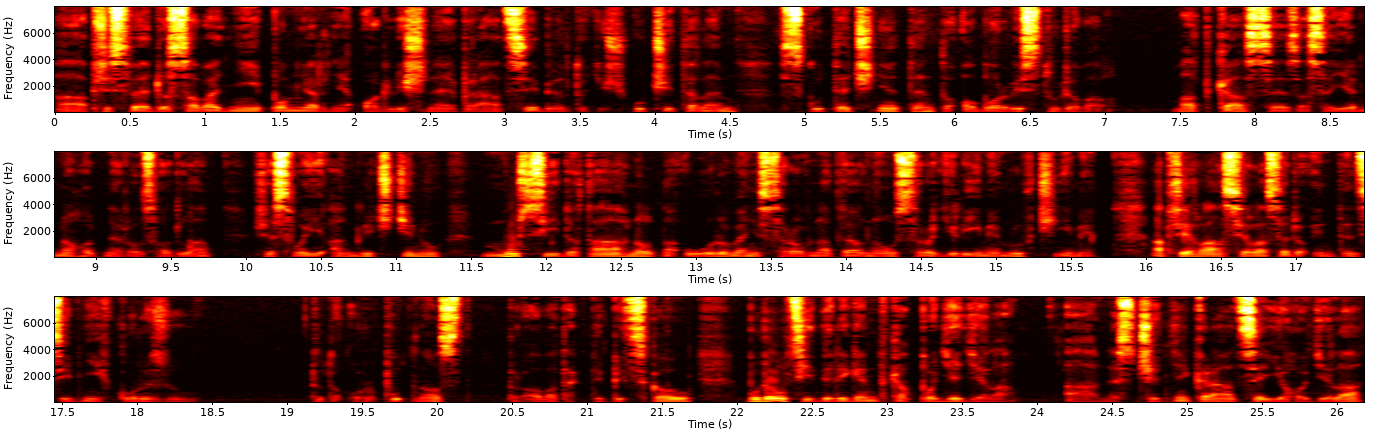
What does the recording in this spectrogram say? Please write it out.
a při své dosavadní poměrně odlišné práci byl totiž učitelem, skutečně tento obor vystudoval. Matka se zase jednoho dne rozhodla, že svoji angličtinu musí dotáhnout na úroveň srovnatelnou s rodilými mluvčími a přihlásila se do intenzivních kurzů. Tuto urputnost, pro oba tak typickou, budoucí dirigentka podědila a nesčetněkrát se jí hodila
